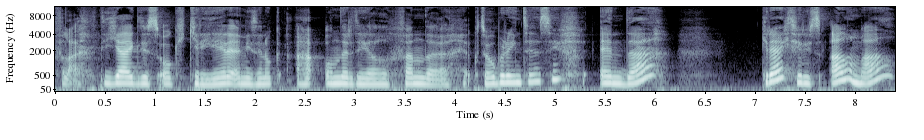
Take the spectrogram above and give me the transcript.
voilà, die ga ik dus ook creëren en die zijn ook onderdeel van de Oktober Intensive. En dat krijg je dus allemaal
